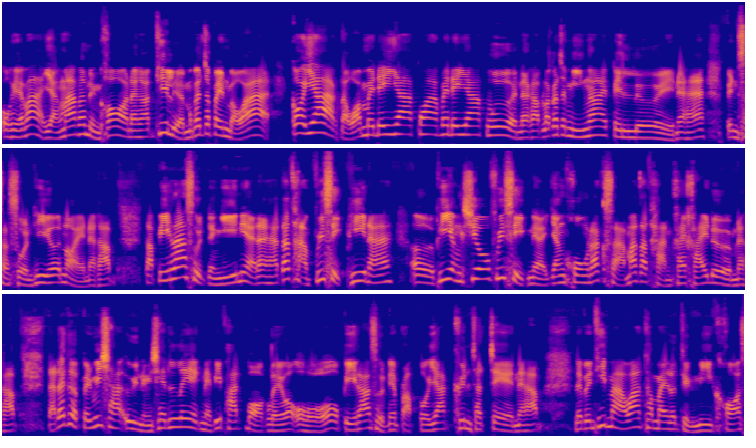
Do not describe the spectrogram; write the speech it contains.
โอเคป่ะอย่างมากก็หนึ่งข้อนะครับ ที่เหลือมันก็จะเป็นแบบว่าก็ยากแต่ว่าไม่ได้ยากมากไม่ได้ยากเวอร์นะครับแล้วก็จะมีง่ายไปเลยนะฮะเป็นสัดส่วนที่เยอะหน่อยนะครับแต่ปีล่าสุดอย่างนี้เนี่ยนะฮะถ้าถามฟิสิกส์พี่นะเออพี่ยังเชื่อว่าฟิสิกส์เนี่ยยังคงรักษามาตรฐานคล้ายๆเดิมนะครับแต่ถ้าเกิดเป็นวิชาอื่นอย่างเช่นเลขเนี่ยพี่พัฒบอกเลยว่าโอ้โหปีล่าสุดเนี่ยปรับตัวยากขึ้นชัดเจนนะครับเลยเป็นที่มาว่าทำไมเราถึงมีคอร์ส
